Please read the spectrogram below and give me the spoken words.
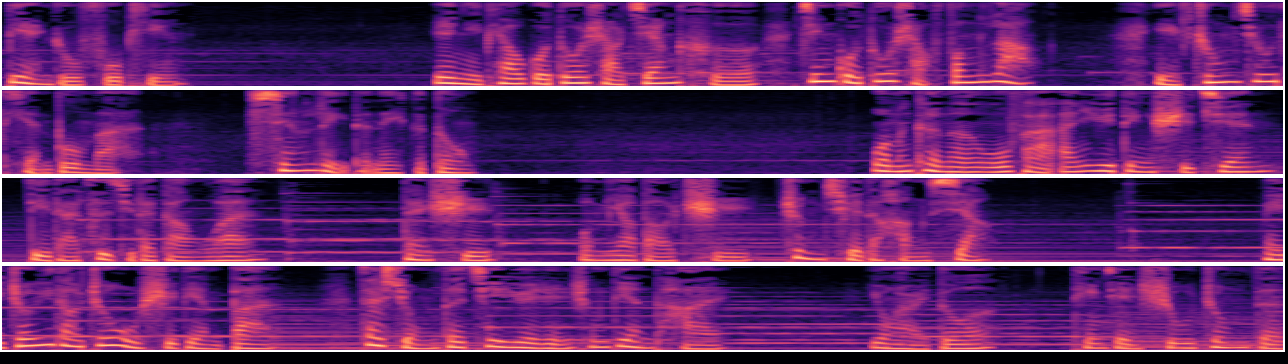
便如浮萍。任你飘过多少江河，经过多少风浪，也终究填不满心里的那个洞。我们可能无法按预定时间抵达自己的港湾，但是我们要保持正确的航向。每周一到周五十点半，在熊的借阅人生电台，用耳朵听见书中的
